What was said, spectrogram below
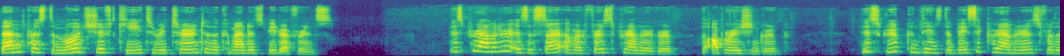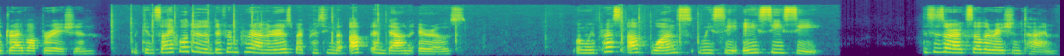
Then press the mode shift key to return to the commanded speed reference. This parameter is the start of our first parameter group, the operation group. This group contains the basic parameters for the drive operation. We can cycle through the different parameters by pressing the up and down arrows. When we press up once, we see ACC. This is our acceleration time.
